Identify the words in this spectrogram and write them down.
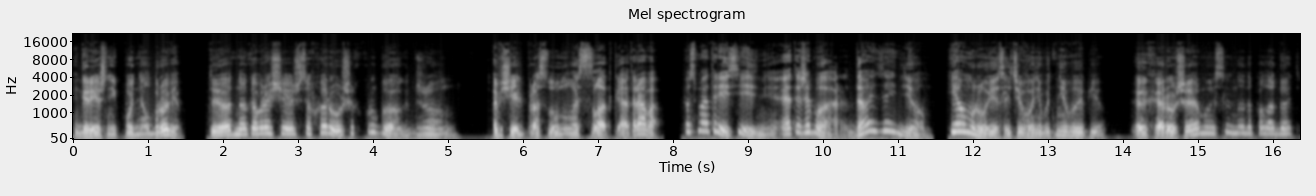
Грешник поднял брови. Ты, однако, вращаешься в хороших кругах, Джон. В щель просунулась сладкая отрава. Посмотри, Сидни, это же бар. Давай зайдем. Я умру, если чего-нибудь не выпью. Хорошая мысль, надо полагать.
